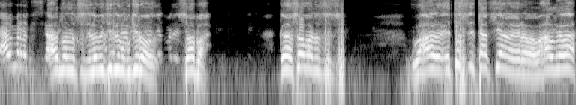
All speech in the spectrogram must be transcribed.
عالمرة تسعة عالمرة تسعة لما جد لما كجرو صبا قال صبا تسعة وحال تسعة تابسي أنا غرابة وحال غرابة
